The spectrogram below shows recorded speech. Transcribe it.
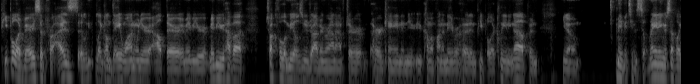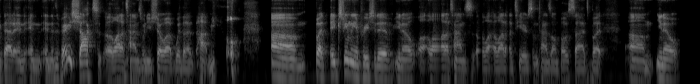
people are very surprised, like on day one when you're out there and maybe you're maybe you have a truck full of meals and you're driving around after a hurricane and you, you come upon a neighborhood and people are cleaning up and you know maybe it's even still raining or stuff like that and and and it's very shocked a lot of times when you show up with a hot meal um but extremely appreciative you know a, lot of times a lot, a lot of tears sometimes on both sides but um you know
